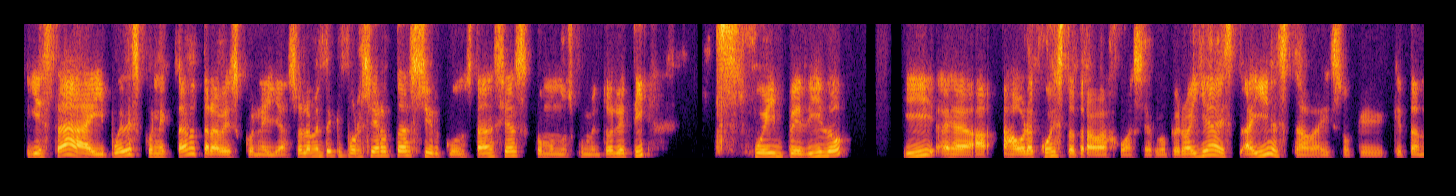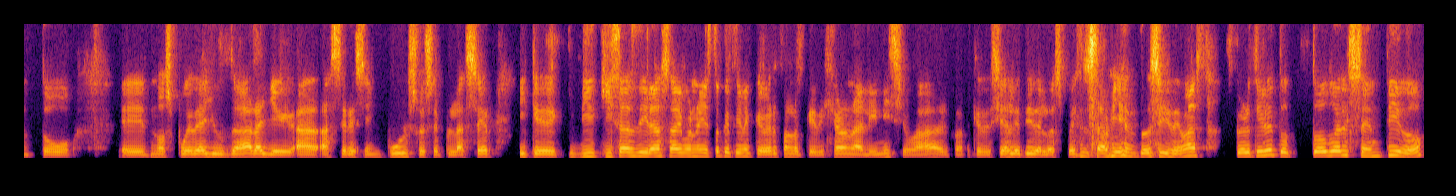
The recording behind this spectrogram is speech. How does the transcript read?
y está ahí, puedes conectar otra vez con ella, solamente que por ciertas circunstancias, como nos comentó Leti, fue impedido y eh, ahora cuesta trabajo hacerlo, pero allá ahí estaba eso que, que tanto eh, nos puede ayudar a, a, hacer ese impulso, ese placer y que quizás dirás, ay, bueno, ¿y esto que tiene que ver con lo que dijeron al inicio, que decía Leti de los pensamientos y demás? Pero tiene todo el sentido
